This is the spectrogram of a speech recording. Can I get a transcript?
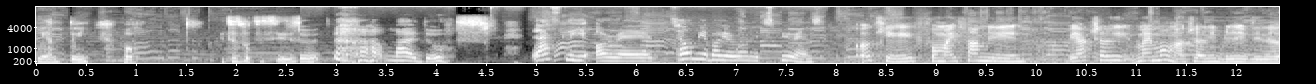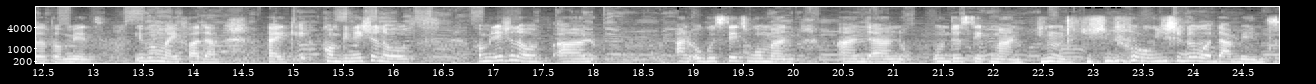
me and thing, but it is what it is. Mado. Lastly, Ore, tell me about your own experience. Okay, for my family, we actually, my mom actually believed in a lot of myths. Even my father, like a combination of combination of an an Ogun State woman and an Ondo State man. you should know. You should know what that means.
